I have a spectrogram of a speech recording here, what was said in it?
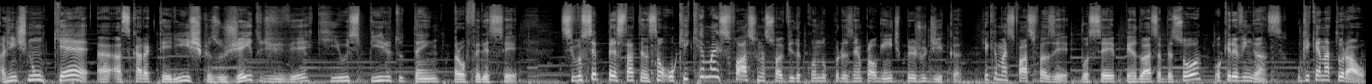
A gente não quer é, as características, o jeito de viver que o espírito tem para oferecer. Se você prestar atenção, o que, que é mais fácil na sua vida quando, por exemplo, alguém te prejudica? O que, que é mais fácil fazer? Você perdoar essa pessoa ou querer vingança? O que, que é natural?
